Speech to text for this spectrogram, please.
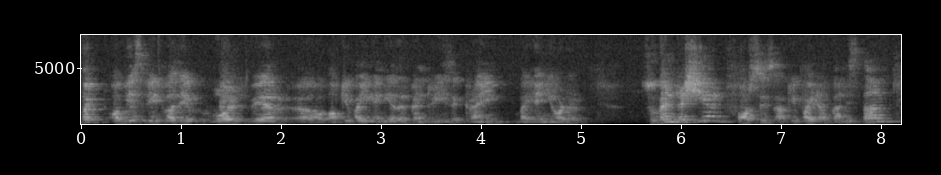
but obviously it was a world where uh, occupying any other country is a crime by any order. So when Russian forces occupied Afghanistan,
